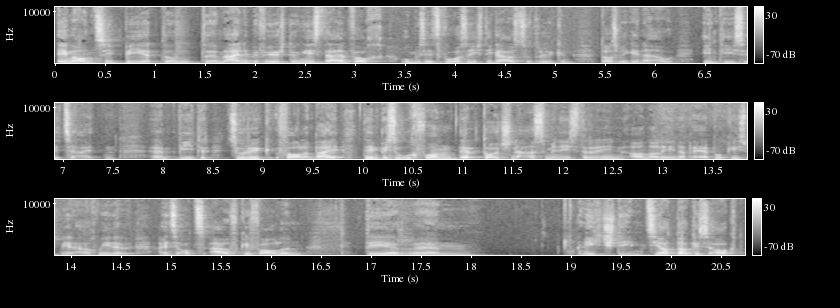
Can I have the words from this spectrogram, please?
emanzipiert. Und äh, meine Befürchtung ist einfach, um es jetzt vorsichtig auszudrücken, dass wir genau in diese Zeiten ähm, wieder zurückfallen. Bei dem Besuch von der deutschen Außenministerin Annalena Baerbock ist mir auch wieder ein Satz aufgefallen, der ähm, nicht stimmt. Sie hat da gesagt,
